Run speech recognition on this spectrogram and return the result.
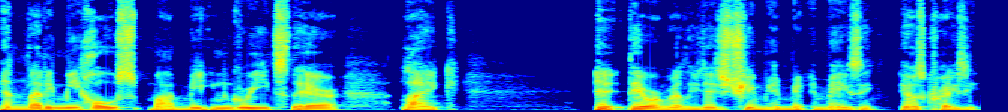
and letting me host my meet and greets there. Like, it, they were really, they just treated me amazing. It was crazy.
